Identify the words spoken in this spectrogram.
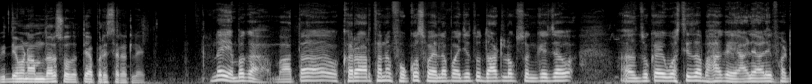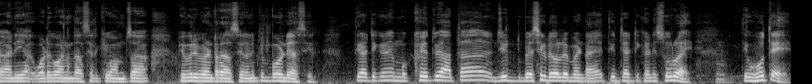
विद्यमान आमदार सुद्धा त्या परिसरातले आहेत? नाही बघा आता खऱ्या अर्थानं फोकस व्हायला पाहिजे तो दाट लोकसंख्येचा जो काही वस्तीचा भाग आहे आळे आळे फाटा आणि वडगावानंद असेल किंवा आमचा पिंपरी पेंढरा असेल आणि पिंपवंडी असेल त्या ठिकाणी मुख्यत्वे आता जी बेसिक डेव्हलपमेंट आहे ती त्या ठिकाणी सुरू आहे. ती होते.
